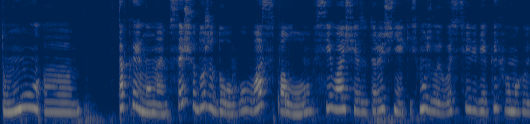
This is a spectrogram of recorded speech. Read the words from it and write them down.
Тому е, такий момент. Все, що дуже довго у вас спало, всі ваші езотеричні якісь можливості, від яких ви могли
